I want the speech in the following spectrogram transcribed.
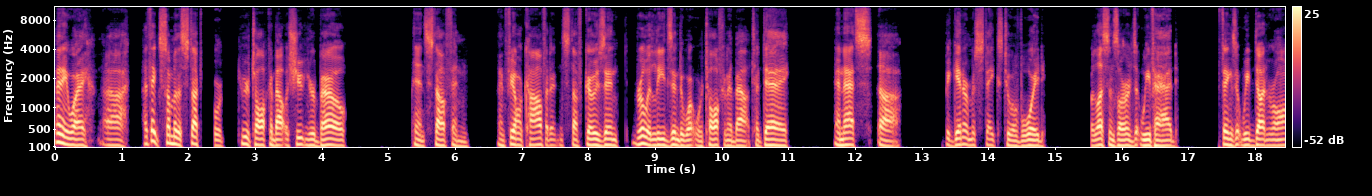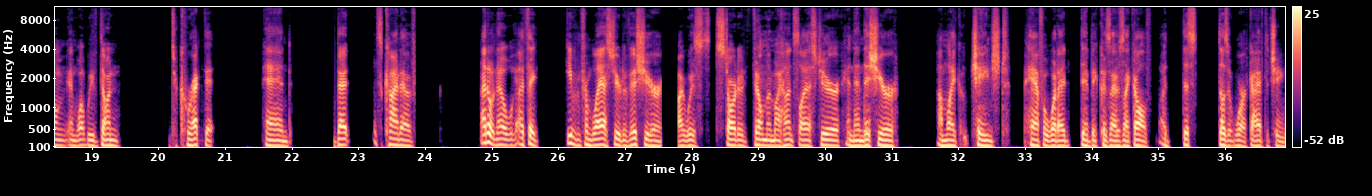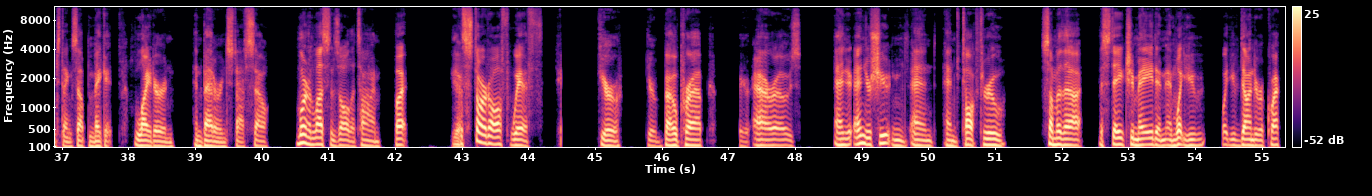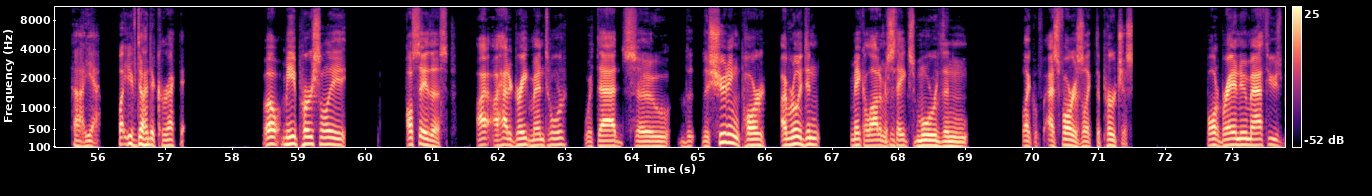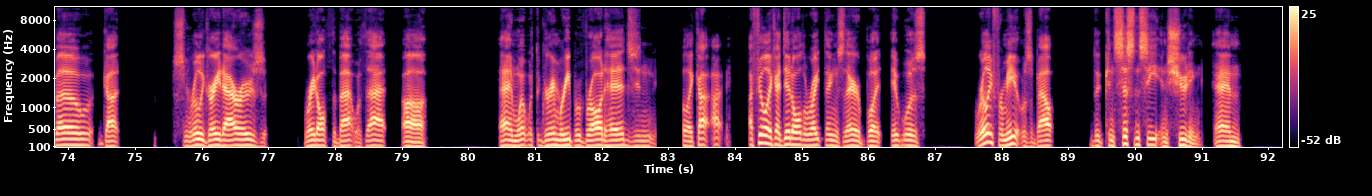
anyway, uh, I think some of the stuff you were, you talking about with shooting your bow and stuff and, and feeling confident and stuff goes in, really leads into what we're talking about today. And that's, uh, beginner mistakes to avoid, lessons learned that we've had, things that we've done wrong and what we've done to correct it. And that is kind of, I don't know. I think even from last year to this year, I was started filming my hunts last year. And then this year, I'm like changed half of what I did because I was like, oh, I, this doesn't work. I have to change things up and make it lighter and, and better and stuff. So learning lessons all the time. But Yeah. let's start off with your your bow prep, your arrows, and your and your shooting and and talk through some of the mistakes you made and, and what you what you've done to correct uh yeah, what you've done to correct it. Well, me personally, I'll say this. I, I had a great mentor with dad. So the, the shooting part, I really didn't make a lot of mistakes more than like as far as like the purchase. Bought a brand new Mathews bow, got some really great arrows right off the bat with that. Uh and went with the Grim Reaper broadheads and like I, I I feel like I did all the right things there, but it was really for me it was about the consistency in shooting and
